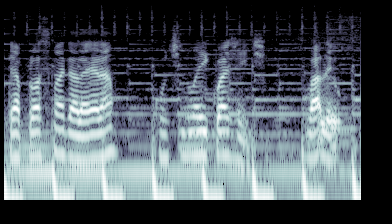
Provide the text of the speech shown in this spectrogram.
Até a próxima, galera. Continua aí com a gente. Valeu!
